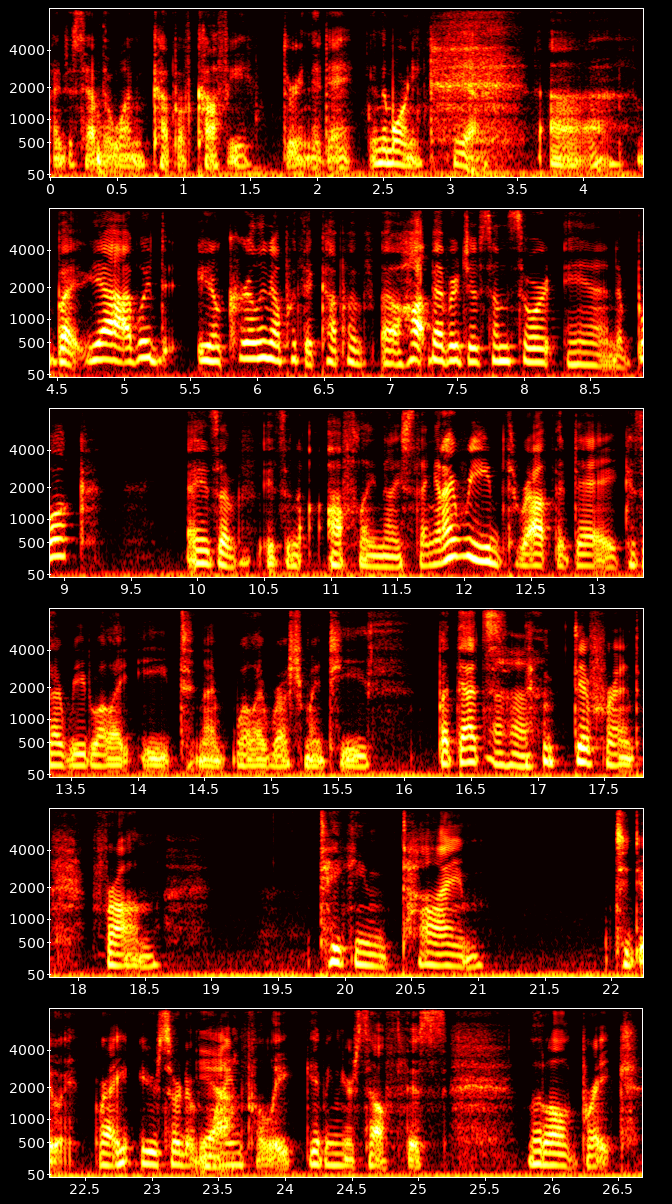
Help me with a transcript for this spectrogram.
I just have the one cup of coffee during the day in the morning. Yeah. Uh, but yeah, I would you know curling up with a cup of a hot beverage of some sort and a book is a is an awfully nice thing. And I read throughout the day because I read while I eat and I while I brush my teeth. But that's Uh-huh. different from taking time to do it. Right? You're sort of Yeah. mindfully giving yourself this little break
